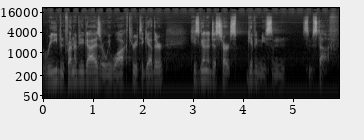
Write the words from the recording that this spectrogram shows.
read in front of you guys or we walk through together, he's going to just start giving me some some stuff.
